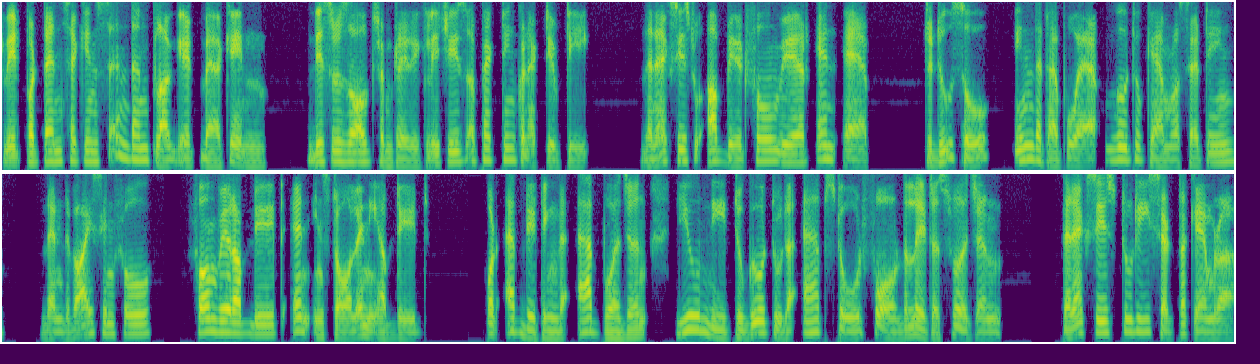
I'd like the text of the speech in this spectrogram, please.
wait for 10 seconds and then plug it back in. This resolves temporary glitches affecting connectivity. The next is to update firmware and app. To do so, in the app, go to Camera Setting, then Device Info, Firmware Update and install any update. For updating the app version, you need to go to the App Store for the latest version. The next is to reset the camera.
